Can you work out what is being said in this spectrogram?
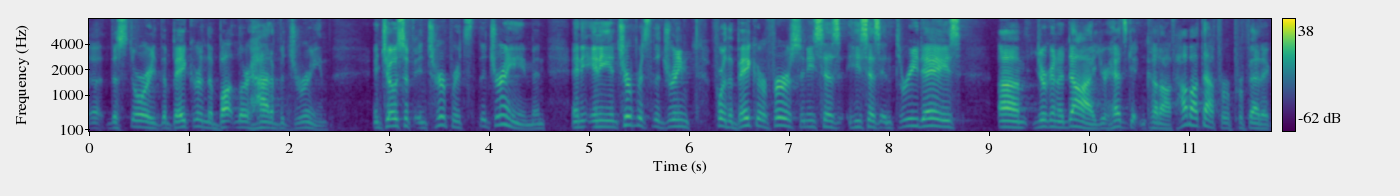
uh, the story, the baker and the butler had a dream. And Joseph interprets the dream. And, and, he, and he interprets the dream for the baker first. And he says, he says In three days, um, you're going to die. Your head's getting cut off. How about that for a prophetic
